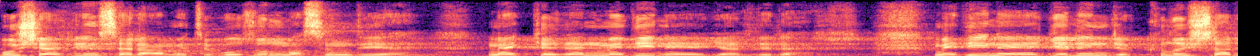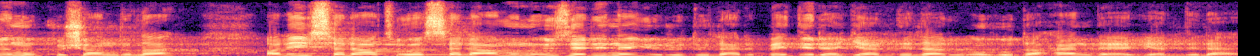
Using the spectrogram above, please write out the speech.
bu şehrin selameti bozulmasın diye Mekke'den Medine'ye geldiler. Medine'ye gelince kılıçlarını kuşandılar. Aleyhisselatü Vesselam'ın üzerine yürüdüler. Bedir'e geldiler, Uhud'a, Hende'ye geldiler.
